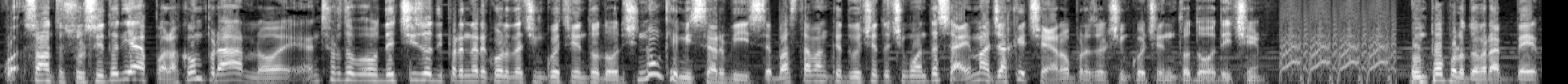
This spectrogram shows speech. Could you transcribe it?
sono andato sul sito di Apple a comprarlo e a un certo punto ho deciso di prendere quello da 512 non che mi servisse bastava anche 256 ma già che c'era ho preso il 512 Un popolo dovrebbe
